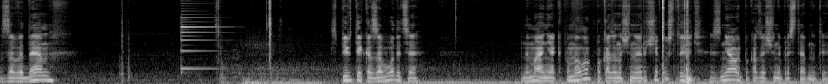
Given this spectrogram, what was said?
Заведем. Співтика заводиться. Немає ніяких помилок, показано, що на ручнику стоїть, зняв і показує, що не пристебнутий.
